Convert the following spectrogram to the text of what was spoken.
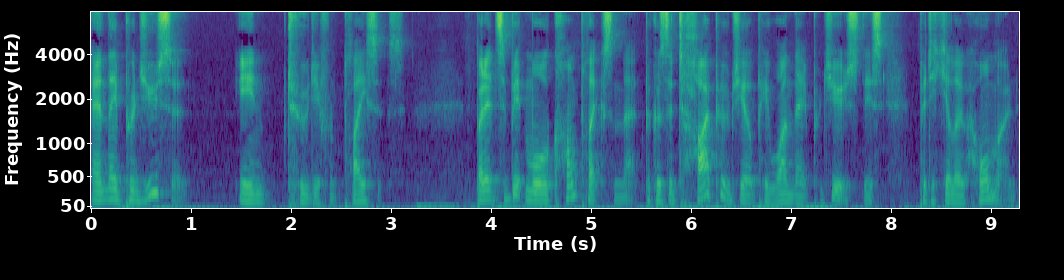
and they produce it in two different places. But it's a bit more complex than that because the type of GLP 1 they produce, this particular hormone,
